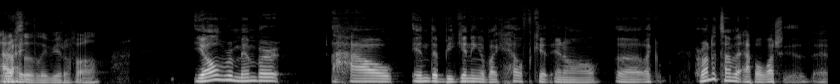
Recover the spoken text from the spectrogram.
Right. absolutely beautiful. y'all remember how in the beginning of like health kit and all, uh, like around the time that Apple Watch uh,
